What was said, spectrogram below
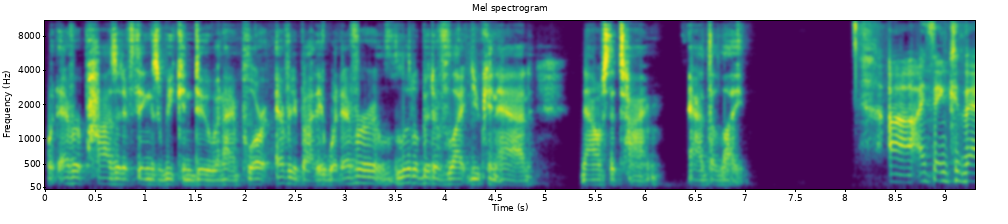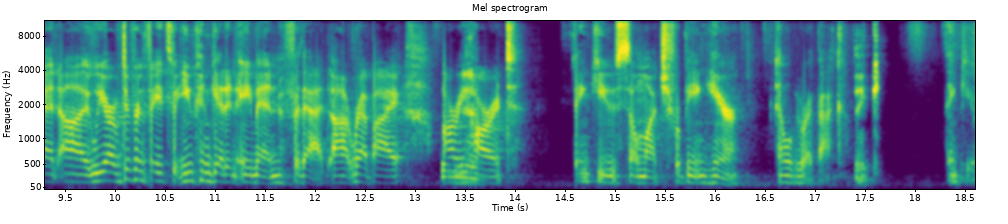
Whatever positive things we can do, and I implore everybody, whatever little bit of light you can add, now is the time. Add the light. Uh, I think that uh, we are of different faiths, but you can get an amen for that. Uh, Rabbi Ari. Hart, thank you so much for being here. And we'll be right back. Thank you. Thank you.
